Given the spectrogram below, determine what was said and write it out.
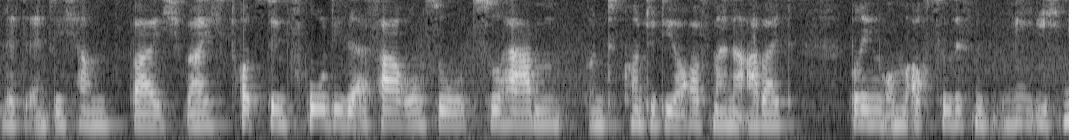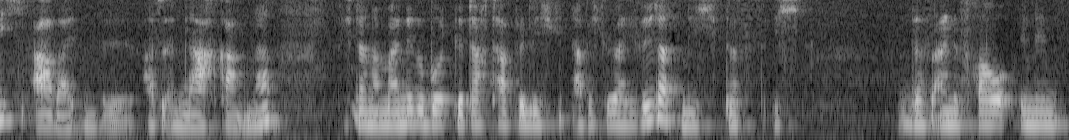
letztendlich haben, war, ich, war ich trotzdem froh, diese Erfahrung so zu haben und konnte die auch auf meine Arbeit bringen, um auch zu wissen, wie ich nicht arbeiten will. Also im Nachgang. Ne? Wenn ich dann an meine Geburt gedacht habe, habe ich gesagt, ich will das nicht, dass ich dass eine Frau in den,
